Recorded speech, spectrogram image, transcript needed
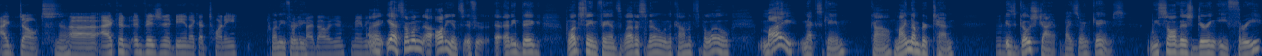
I don't. No? Uh, I could envision it being like a 20 20, 30? 25 dollar game, maybe. All right, yeah, someone, uh, audience, if you're- any big Bloodstain fans, let us know in the comments below. My next game, Kyle, my number 10 is Ghost Giant by Zoink Games. We saw this during E3,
